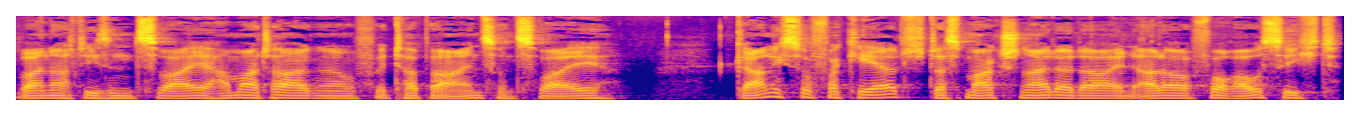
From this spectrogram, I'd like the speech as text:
war nach diesen zwei Hammertagen auf Etappe 1 und 2 gar nicht so verkehrt, dass Marc Schneider da in aller Voraussicht äh,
